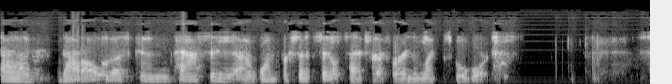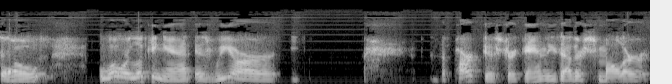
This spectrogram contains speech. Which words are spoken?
Um, not all of us can pass a uh, one uh, sales tax referendum like the school board. so, what we're looking at is we are the park district and these other smaller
